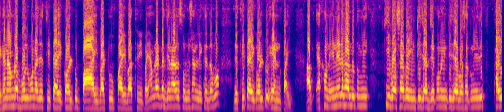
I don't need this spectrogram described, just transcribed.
এখানে আমরা বলব না যে থিটা ইকল টু পাই বা টু পাই বা থ্রি পাই আমরা একটা জেনারেল সলিউশন লিখে দেবো যে theta equal to n pi আর এখন এন এর ভ্যালু তুমি কি বসাবে ইন্টিজার যে কোনো ইন্টিজার বসা তুমি যদি ফাইভ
